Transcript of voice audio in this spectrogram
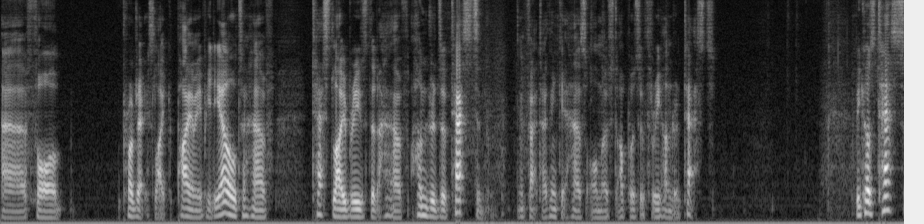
uh, for projects like PyMAPDL to have test libraries that have hundreds of tests in them. In fact, I think it has almost upwards of 300 tests. Because tests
